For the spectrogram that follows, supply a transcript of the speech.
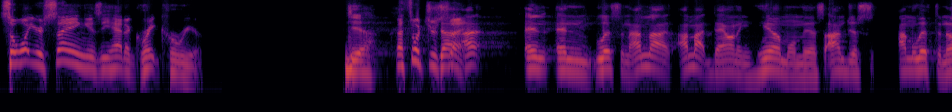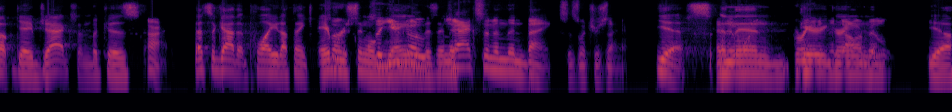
So what you're saying is he had a great career. Yeah, That's what you're No, saying. I- and and listen, I'm not, I'm not downing him on this. I'm just, I'm lifting up Gabe Jackson because All right. that's a guy that played, I think, every so, single so you game of his. Jackson and then Banks is what you're saying. yes, And and, then then, Green Gary and then Dollar Green. And- yeah.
